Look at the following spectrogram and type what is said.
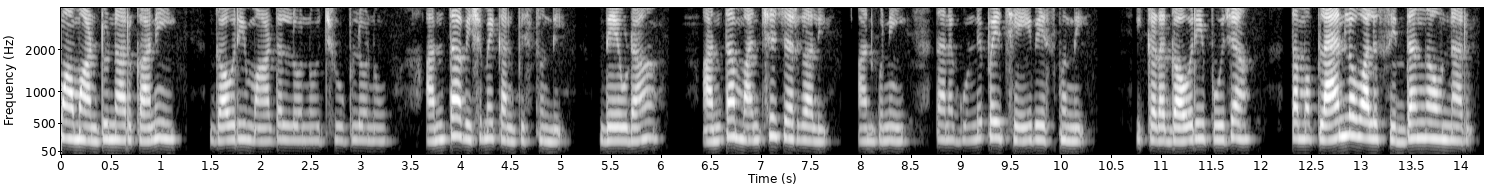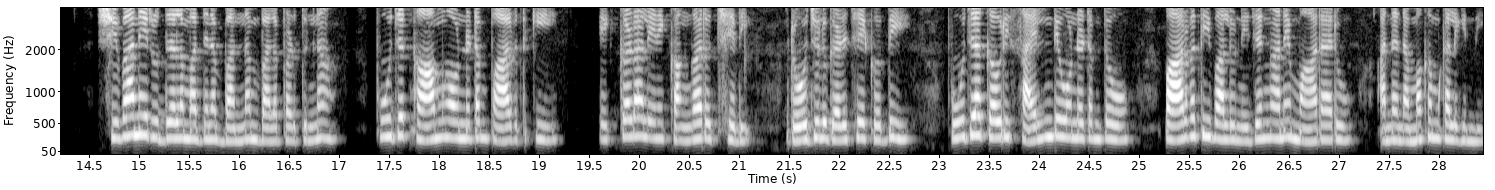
మామ అంటున్నారు కానీ గౌరీ మాటల్లోనూ చూపులోనూ అంతా విషమే కనిపిస్తుంది. దేవుడా అంతా మంచే జరగాలి అనుకుని తన గుండెపై చేయి వేసుకుంది. ఇక్కడ గౌరీ పూజ తమ ప్లాన్లో వాళ్ళు సిద్ధంగా ఉన్నారు. శివాని రుద్రల మధ్యన బంధం బలపడుతున్నా పూజ కామ్గా ఉండటం పార్వతికి ఎక్కడా లేని కంగారు వచ్చేది రోజులు గడిచే కొద్దీ పూజ గౌరీ సైలెంట్గా ఉండటంతో పార్వతి వాళ్ళు నిజంగానే మారారు అన్న నమ్మకం కలిగింది.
